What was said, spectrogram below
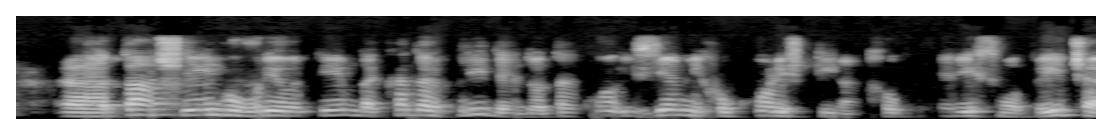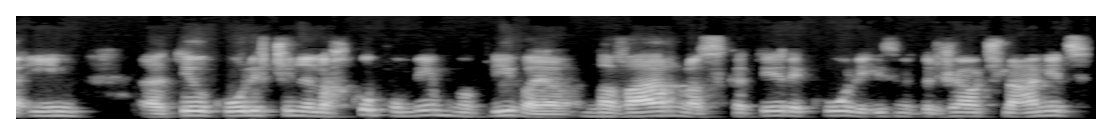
eh, ta člen govori o tem, da kadar pride do tako izjemnih okoliščin, v katerih smo priča, in eh, te okoliščine lahko pomembno vplivajo na varnost katerekoli izmed držav članic,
